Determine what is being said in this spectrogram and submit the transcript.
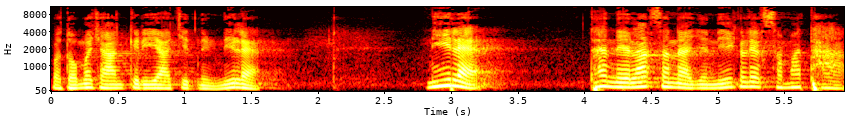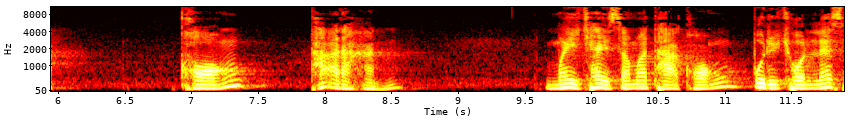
ปฐมฌานกริยาจิตหนึ่งนี่แหละ นี่แหละ ถ้าในลักษณะอย่างนี้ก็เรียกสมถะของพระอรหันต์ไม่ใช่สมถะของปุถุชนและเส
